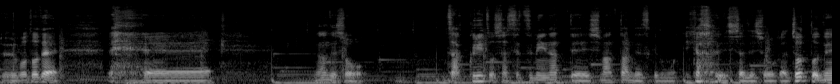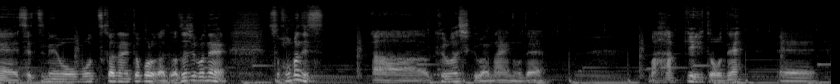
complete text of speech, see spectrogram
ということでえー、何でしょう。ざっくりとした説明になってしまったんですけども、いかがでしたでしょうか。ちょっとね、説明を思いつかないところがあって、私もね、そこまであ詳しくはないので、まあ、はっきりとね、えー、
